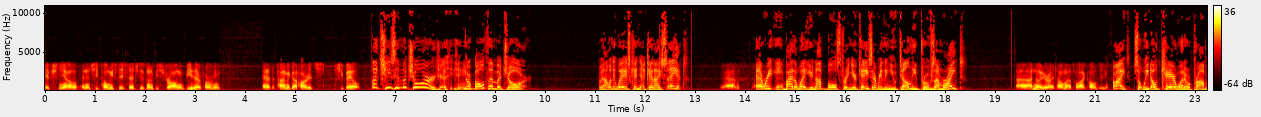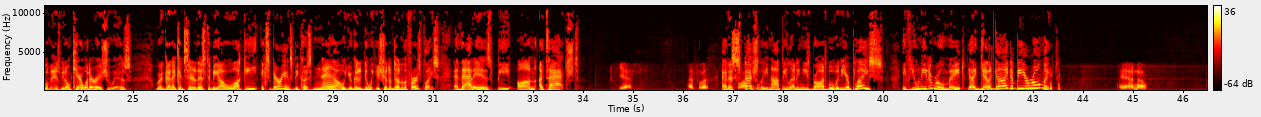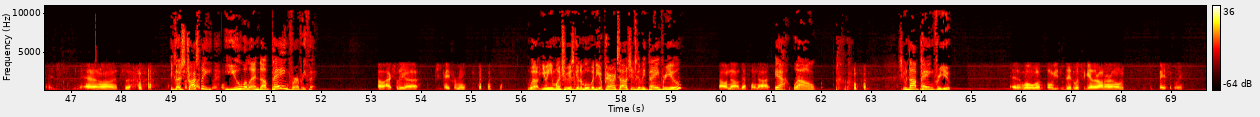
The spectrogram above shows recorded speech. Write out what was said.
if she, you know, and then she told me she said she was going to be strong and be there for me. And at the time it got hard, it, she bailed. But she's immature. Mm-hmm. You're both immature. I mean, how many ways can you, can I say it? Yeah. Every, by the way, you're not bolstering your case. Everything you tell me proves I'm right. Uh, I know you're right, Tom. That's why I called you. All right. So we don't care what her problem is. We don't care what her issue is. We're going to consider this to be a lucky experience because now you're going to do what you should have done in the first place. And that is be unattached. Yes. That's what. And that's what especially not be letting these broads move into your place. If you need a roommate, uh, get a guy to be your roommate. Yeah, I know. It's, I don't know. It's. Uh, Because trust me, you will end up paying for everything. oh, actually, uh, she paid for me. Well, you mean when she was going to move into your parents' house, she was going to be paying for you? oh no, definitely not. Yeah, well, she was not paying for you. And well, when we did live together on our own, basically,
